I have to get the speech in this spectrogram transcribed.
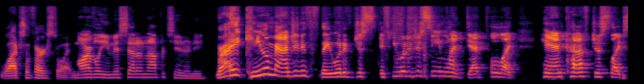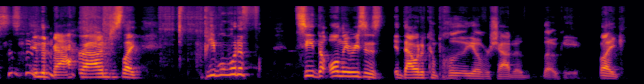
watch the first one. Marvel, you missed out on an opportunity. Right? Can you imagine if they would have just if you would have just seen like Deadpool like handcuffed just like in the background, just like people would have see the only reason is that would have completely overshadowed Loki. Like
